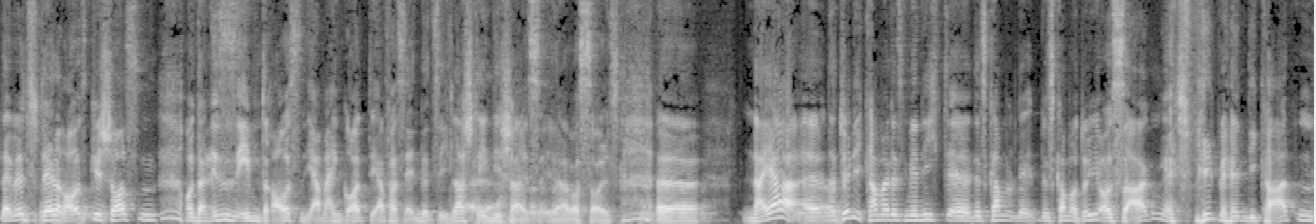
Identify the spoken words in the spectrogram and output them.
Da wird schnell rausgeschossen und dann ist es eben draußen. Ja, mein Gott, der versendet sich. Lass stehen die Scheiße. Ja, was soll's. Äh, naja, ja. äh, natürlich kann man das mir nicht, äh, das kann das kann man durchaus sagen. Es spielt mir in die Karten.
